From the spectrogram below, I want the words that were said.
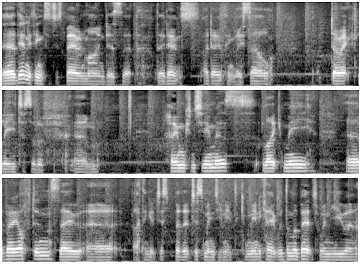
Uh, the only thing to just bear in mind is that they don't. I don't think they sell directly to sort of um, home consumers like me uh, very often. So uh, I think it just, but it just means you need to communicate with them a bit when you uh,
